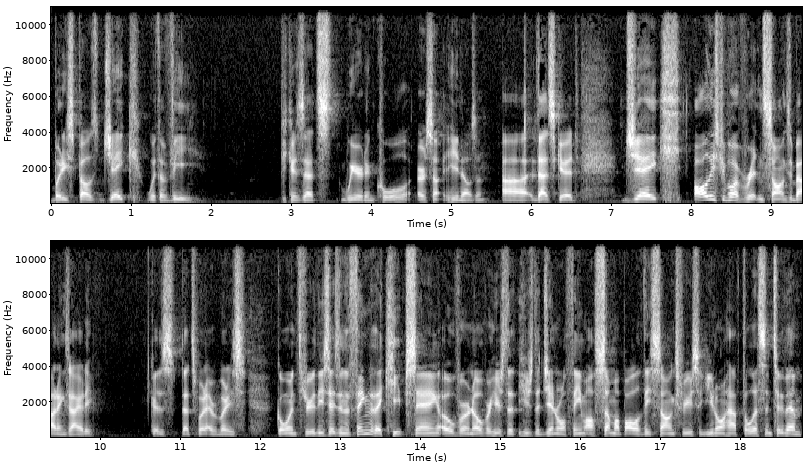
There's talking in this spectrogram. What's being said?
but he spells Jake with a V because that's weird and cool or something. He knows him. Uh, that's good. Jake, all these people have written songs about anxiety because that's what everybody's going through these days. And the thing that they keep saying over and over here's the, here's the general theme. I'll sum up all of these songs for you so you don't have to listen to them.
